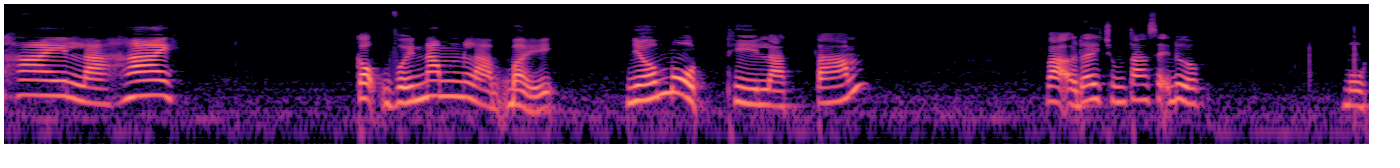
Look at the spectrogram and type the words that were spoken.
2 là 2. Cộng với 5 là 7. Nhớ 1 thì là 8. Và ở đây chúng ta sẽ được 1.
